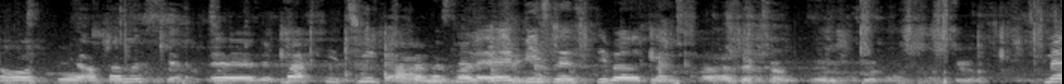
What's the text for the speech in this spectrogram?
Oh, c'est international, euh, marketing Ah, marketing. business development. Ah, d'accord. Mais,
